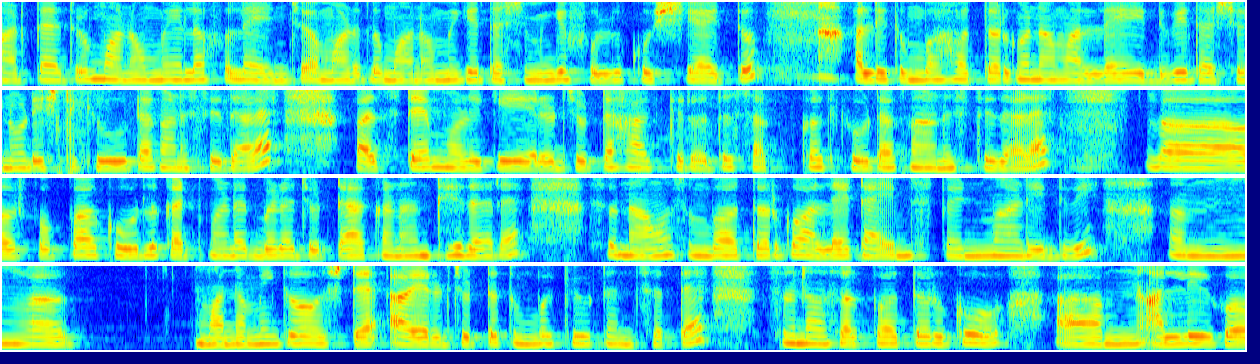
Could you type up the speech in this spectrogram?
ಮಾಡ್ತಾಯಿದ್ರು ಮನೋಮಿ ಎಲ್ಲ ಫುಲ್ ಎಂಜಾಯ್ ಮಾಡಿದ್ಲು ಮನೋಮಿಗೆ, ದಶಮಿಗೆ ಫುಲ್ ಖುಷಿ ಆಯಿತು. ಅಲ್ಲಿ ತುಂಬ ಹೊತ್ತವರೆಗೂ ನಾವು ಅಲ್ಲೇ ಇದ್ವಿ. ದಶ ನೋಡಿ ಎಷ್ಟು ಕ್ಯೂಟಾಗಿ ಕಾಣಿಸ್ತಿದ್ದಾಳೆ. ಫಸ್ಟ್ ಟೈಮ್ ಅವಳಿಗೆ ಎರಡು ಜುಟ್ಟ ಹಾಕಿರೋದು ಸಖತ್ ಕ್ಯೂಟಾಗಿ ಕಾಣಿಸ್ತಿದ್ದಾಳೆ. ಅವ್ರ ಪಪ್ಪ ಕೂದಲು ಕಟ್ ಮಾಡೋದು ಬೇಡ, ಜುಟ್ಟ ಹಾಕೋಣ ಅಂತಿದ್ದಾರೆ. ಸೊ ನಾವು ತುಂಬ ಹೊತ್ತವರೆಗೂ ಅಲ್ಲೇ ಟೈಮ್ ಸ್ಪೆಂಡ್ ಮಾಡಿದ್ವಿ. ನಮಗೂ ಅಷ್ಟೇ. ಆ ಎರಡು ಜುಟ್ಟು ತುಂಬ ಕ್ಯೂಟ್ ಅನಿಸುತ್ತೆ. ಸೊ ನಾವು ಸ್ವಲ್ಪ ಹೊತ್ತವರೆಗೂ ಅಲ್ಲಿಗೆ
